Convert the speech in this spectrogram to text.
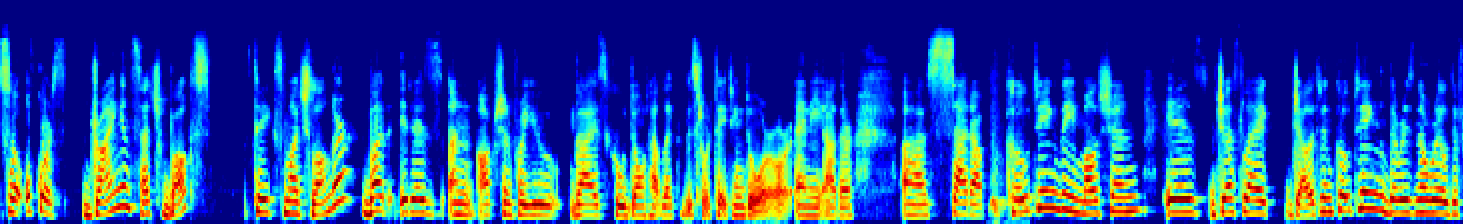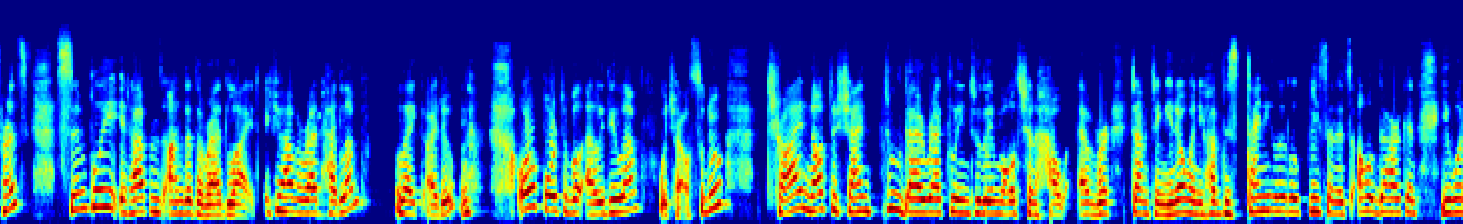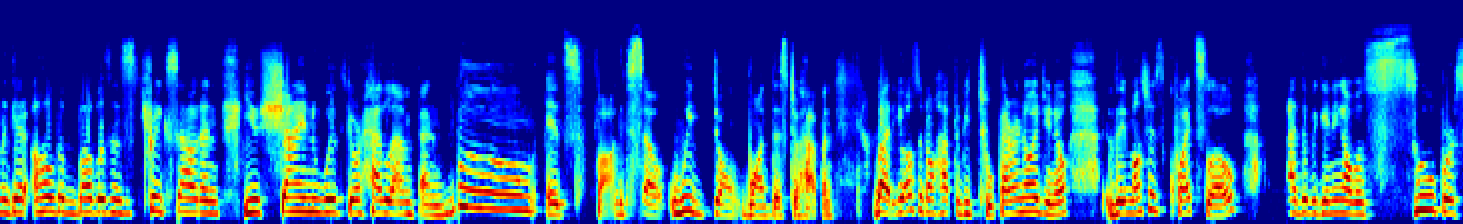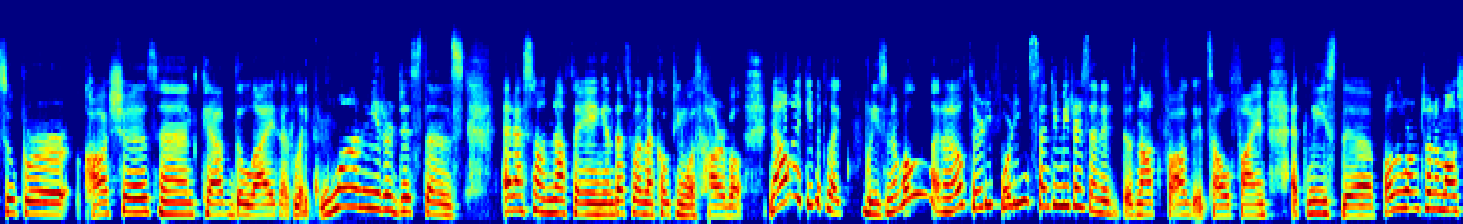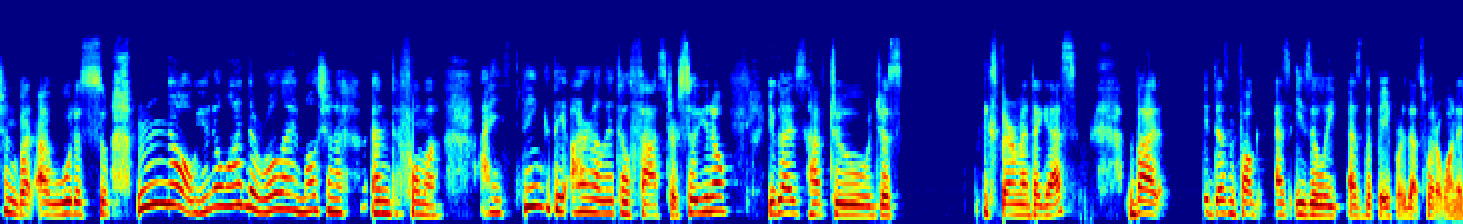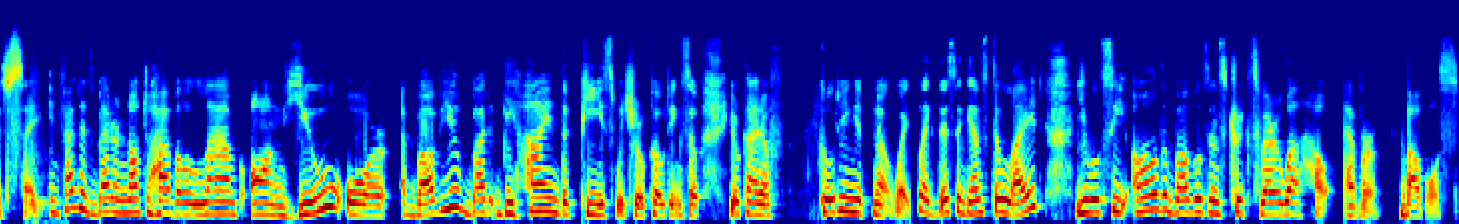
So, of course, drying in such box takes much longer, but it is an option for you guys who don't have like this rotating door or any other uh, setup. Coating the emulsion is just like gelatin coating. There is no real difference. Simply, it happens under the red light. If you have a red headlamp, like I do, or a portable LED lamp, which I also do, try not to shine too directly into the emulsion, however tempting. You know, when you have this tiny little piece and it's all dark and you want to get all the bubbles and streaks out and you shine with your headlamp and boom, it's fogged. So we don't want this to happen. But you also don't have to be too paranoid, you know. The emulsion is quite slow at the beginning I was super, super cautious and kept the light at like one meter distance and I saw nothing and that's why my coating was horrible. Now I keep it like reasonable, I don't know, 30, 40 centimeters and it does not fog, it's all fine. At least the Polywarmtone emulsion, but I would assume, no, you know what, the Rollei emulsion and Foma, I think they are a little faster. So, you know, you guys have to just experiment, I guess. But it doesn't fog as easily as the paper. That's what I wanted to say. In fact, it's better not to have a lamp on you or above you, but behind the piece which you're coating. So you're kind of coating it, no, wait, like this against the light, you will see all the bubbles and streaks very well. However, bubbles,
